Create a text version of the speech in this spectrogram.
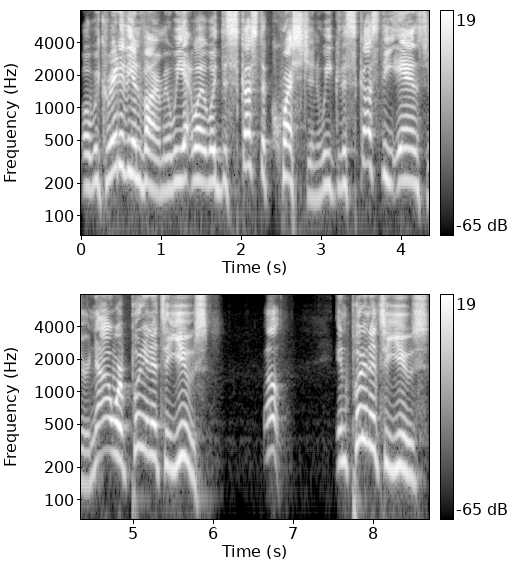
Well, we created the environment. We, we discussed the question. We discussed the answer. Now we're putting it to use. Well, in putting it to use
